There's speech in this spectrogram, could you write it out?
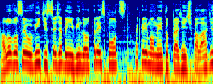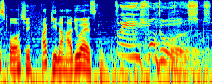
Alô, você ouvinte, seja bem-vindo ao Três Pontos, aquele momento pra gente falar de esporte aqui na Rádio ESC. Três pontos.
